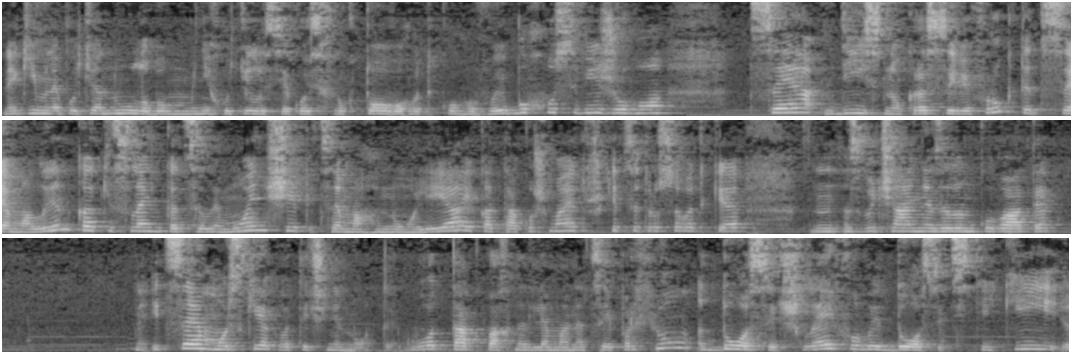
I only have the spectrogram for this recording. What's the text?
на який мене потягнуло, бо мені хотілося якогось фруктового такого вибуху свіжого. Це дійсно красиві фрукти, це малинка кисленька, це лимончик, це магнолія, яка також має трошки цитрусове таке звучання зеленкувате. І це морські акватичні ноти. От так пахне для мене цей парфюм. Досить шлейфовий, досить стійкий,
